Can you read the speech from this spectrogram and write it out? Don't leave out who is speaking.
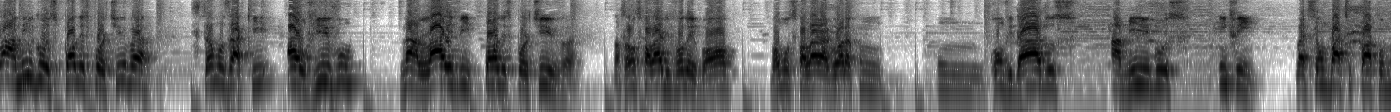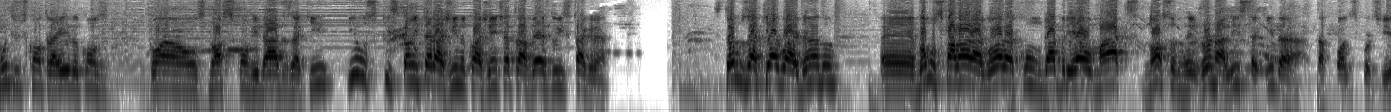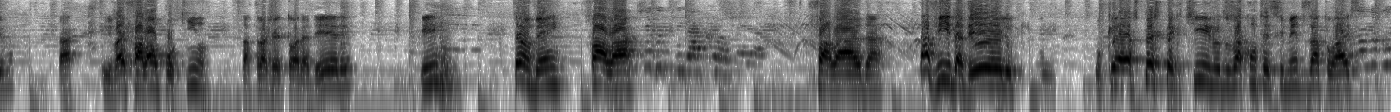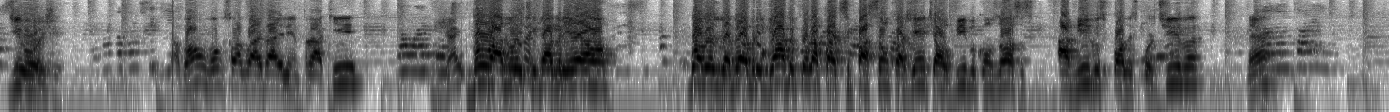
Speaker 1: Olá, amigos poliesportiva. Estamos aqui ao vivo na live poliesportiva. Nós vamos falar de voleibol. Vamos falar agora com, com convidados, amigos, enfim, vai ser um bate-papo muito descontraído com os, com os nossos convidados aqui e os que estão interagindo com a gente através do Instagram. Estamos aqui aguardando. É, vamos falar agora com Gabriel Max, nosso jornalista aqui da, da Esportiva. Tá? Ele vai falar um pouquinho da trajetória dele e também falar, falar da, da vida dele, o que as perspectivas dos acontecimentos atuais de hoje. Tá bom? Vamos só aguardar ele entrar aqui. Boa noite, Gabriel. Boa noite, Gabriel. Obrigado pela participação com a gente ao vivo com os nossos amigos Polo Esportiva, né?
